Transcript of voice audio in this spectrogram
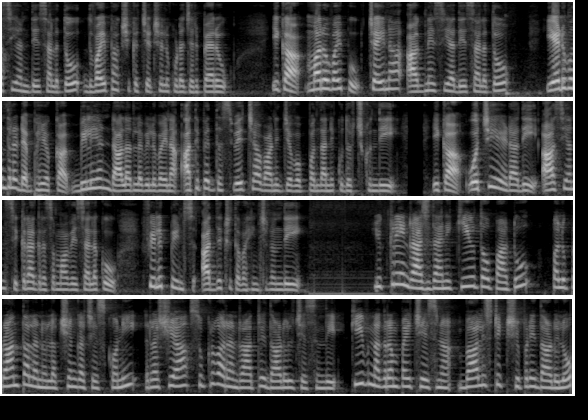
ఆసియాన్ దేశాలతో ద్వైపాక్షిక చర్చలు కూడా జరిపారు. ఇక మరోవైపు చైనా ఆగ్నేసియా దేశాలతో ఏడు వందల డెబ్బై ఒక్క బిలియన్ డాలర్ల విలువైన అతిపెద్ద స్వేచ్ఛా వాణిజ్య ఒప్పందాన్ని కుదుర్చుకుంది. ఇక వచ్చే ఏడాది ఆసియాన్ శిఖరాగ్ర సమావేశాలకు ఫిలిప్పీన్స్ అధ్యక్షత వహించనుంది. యుక్రెయిన్ రాజధాని కీవ్తో పాటు పలు ప్రాంతాలను లక్ష్యంగా చేసుకొని రష్యా శుక్రవారం రాత్రి దాడులు చేసింది. కీవ్ నగరంపై చేసిన బాలిస్టిక్ క్షిపణి దాడిలో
